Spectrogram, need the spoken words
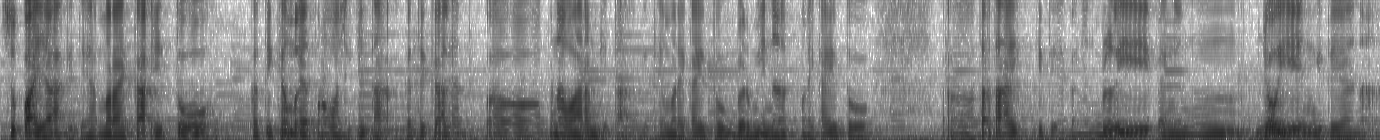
supaya gitu ya mereka itu ketika melihat promosi kita ketika lihat uh, penawaran kita gitu ya mereka itu berminat mereka itu uh, tertarik gitu ya pengen beli pengen join gitu ya nah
